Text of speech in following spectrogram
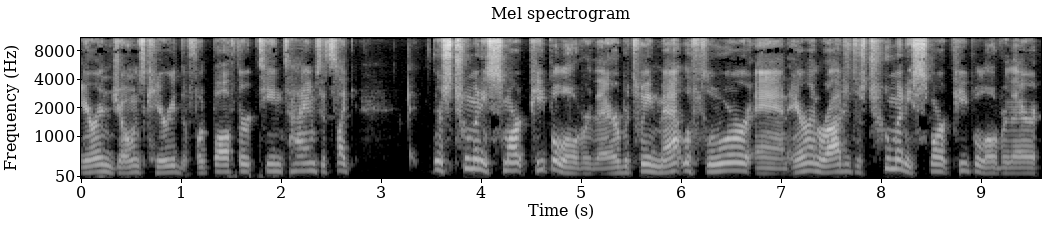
Aaron Jones carried the football 13 times. It's like there's too many smart people over there between Matt LaFleur and Aaron Rodgers. There's too many smart people over there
